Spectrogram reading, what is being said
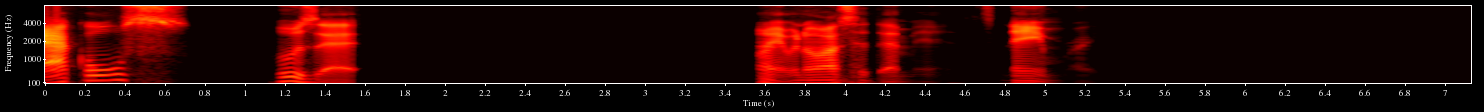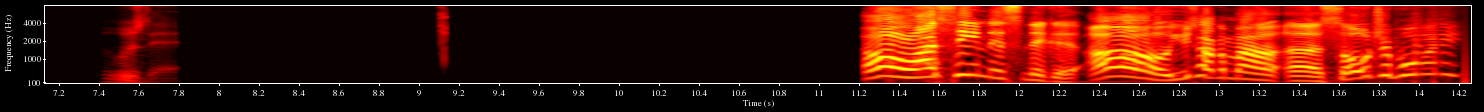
Ackles? Who is that? I don't even know I said that man's name right. Who is that? Oh, I seen this nigga. Oh, you talking about uh Soldier Boy?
